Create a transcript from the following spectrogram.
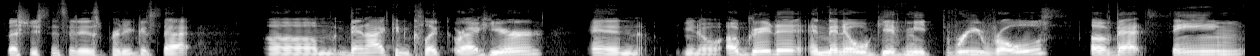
especially since it is a pretty good stat. Um, then I can click right here and you know upgrade it, and then it will give me three rolls of that same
